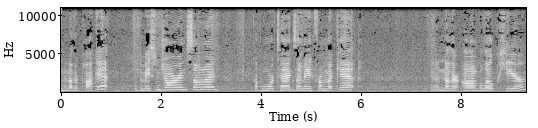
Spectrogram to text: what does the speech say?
And another pocket with a mason jar inside. A couple more tags I made from the kit. And another envelope here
